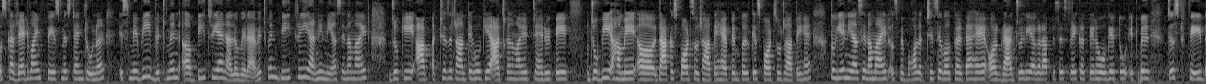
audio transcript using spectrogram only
उसका red wine face mist and toner इसमें भी vitamin B three and aloe vera है। विटामिन बी थ्री यानी नियासिनामाइड जो कि आप अच्छे से जानते हो कि आजकल हमारे चेहरे पे जो भी हमें डार्क स्पॉट्स हो जाते हैं पिंपल के स्पॉट्स हो जाते हैं तो ये नियासिनामाइड उस पर बहुत अच्छे से वर्क करता है और ग्रेजुअली अगर आप इसे स्प्रे करते रहोगे तो it will just fade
